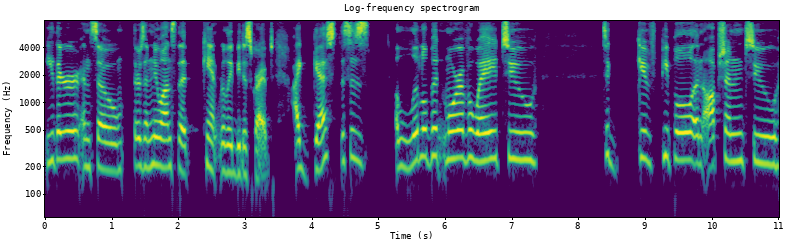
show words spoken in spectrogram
either. And so there's a nuance that can't really be described. I guess this is a little bit more of a way to to give people an option to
